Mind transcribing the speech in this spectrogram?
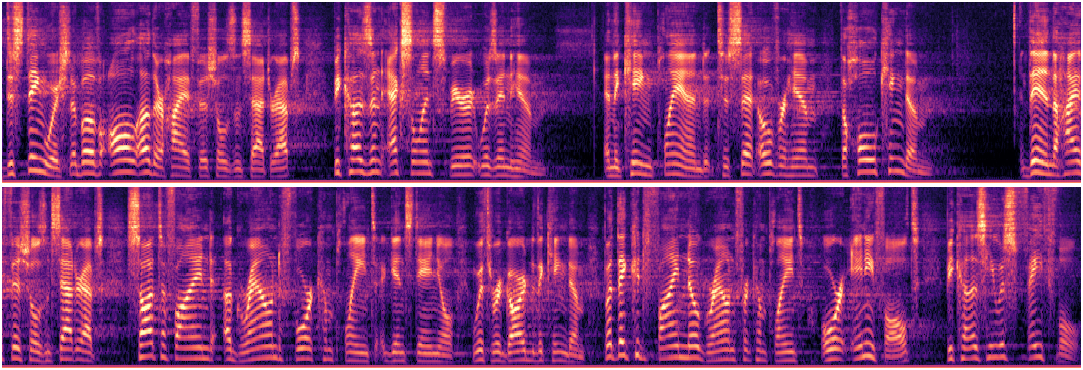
distinguished above all other high officials and satraps because an excellent spirit was in him. And the king planned to set over him the whole kingdom. Then the high officials and satraps sought to find a ground for complaint against Daniel with regard to the kingdom, but they could find no ground for complaint or any fault because he was faithful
